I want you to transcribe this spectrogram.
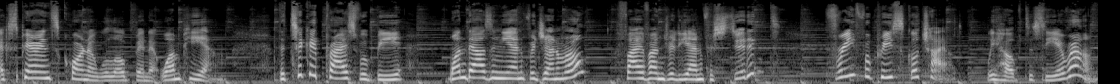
Experience Corner will open at 1 p.m. The ticket price will be 1,000 yen for general, 500 yen for student, free for preschool child. We hope to see you around.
